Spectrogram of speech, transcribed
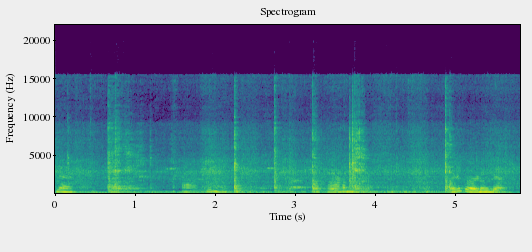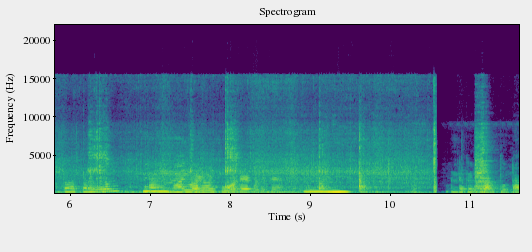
അല്ലേ? അതും ഒരു കേടുമില്ല അപ്പോൾ അത്രയും നന്നായി വഴവഴപ്പ് പോട്ടെ കേട്ടോ അതിന്റെ. വെണ്ടയ്ക്കൊക്കെ വറുത്തുട്ടാ?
